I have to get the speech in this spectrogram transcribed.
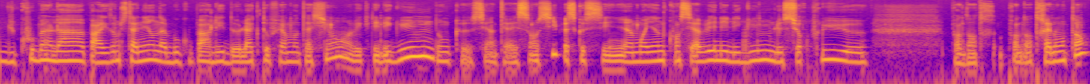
du coup, ben là, par exemple, cette année, on a beaucoup parlé de lactofermentation avec les légumes. Donc, c'est intéressant aussi parce que c'est un moyen de conserver les légumes, le surplus, pendant, pendant très longtemps.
